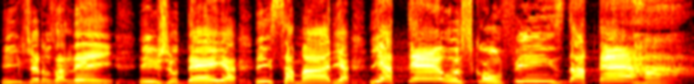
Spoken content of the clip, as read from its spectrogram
em Jerusalém, em Judéia, em Samaria e até os confins da terra.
